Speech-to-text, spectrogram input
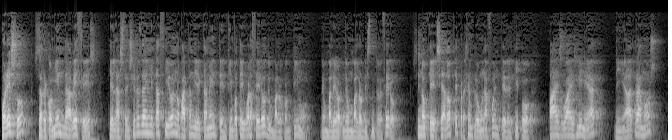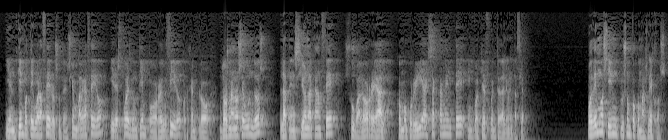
por eso se recomienda a veces que las tensiones de alimentación no partan directamente en tiempo t igual a cero de un valor continuo, de un valor, de un valor distinto de cero, sino que se adopte, por ejemplo, una fuente del tipo piecewise linear, lineal a tramos, y en tiempo t igual a cero su tensión valga cero, y después de un tiempo reducido, por ejemplo, 2 nanosegundos, la tensión alcance su valor real, como ocurriría exactamente en cualquier fuente de alimentación. Podemos ir incluso un poco más lejos.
